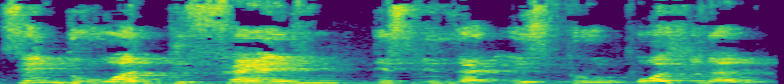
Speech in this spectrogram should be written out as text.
since the word defend, this means that is proportional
